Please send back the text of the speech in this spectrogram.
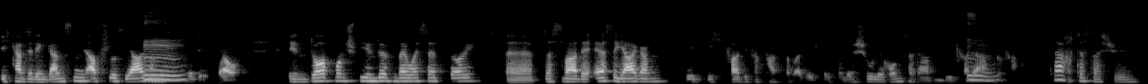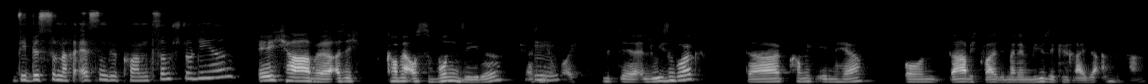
ich kannte den ganzen Abschlussjahrgang, Mhm. dem ich ja auch in Dortmund spielen dürfen bei West Side Story. Äh, das war der erste Jahrgang, den ich quasi verpasst habe. Also ich bin von der Schule runter, da haben die gerade Mhm. angefangen. Ach, das war schön. Wie bist du nach Essen gekommen zum Studieren? Ich habe, also ich komme aus Wunsiedel. Ich weiß nicht, Mhm. ob euch mit der Luisenburg. Da komme ich eben her. Und da habe ich quasi meine Musical-Reise angefangen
